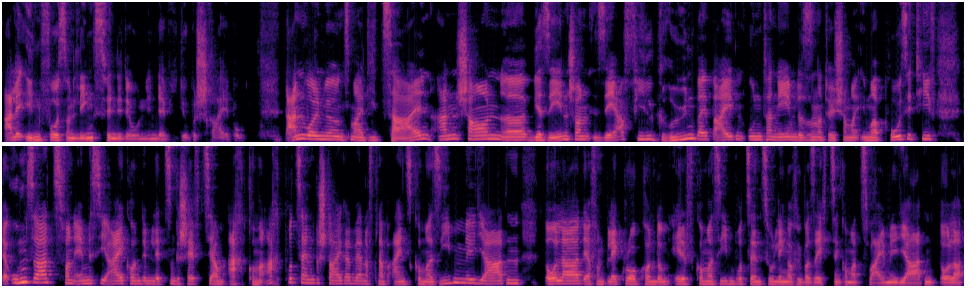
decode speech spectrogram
Alle Infos und Links findet ihr unten in der Videobeschreibung. Dann wollen wir uns mal die Zahlen anschauen. Äh, wir sehen schon sehr viel Grün bei beiden Unternehmen. Das ist natürlich schon mal immer positiv. Der Umsatz von MSCI konnte im letzten Geschäftsjahr um 8,8 Prozent gesteigert werden auf knapp 1,7 Milliarden Dollar. Der von BlackRock konnte um 11,7 Prozent zulegen auf über 16,2 Milliarden Dollar.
